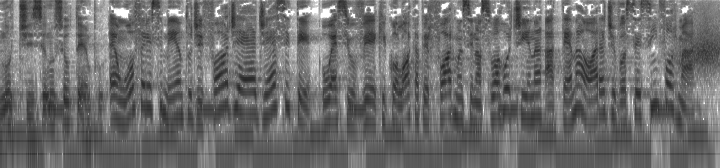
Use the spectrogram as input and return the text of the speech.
Notícia no seu tempo. É um oferecimento de Ford Edge ST, o SUV que coloca performance na sua rotina até na hora de você se informar.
